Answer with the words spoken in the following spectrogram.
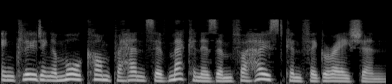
including a more comprehensive mechanism for host configuration.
